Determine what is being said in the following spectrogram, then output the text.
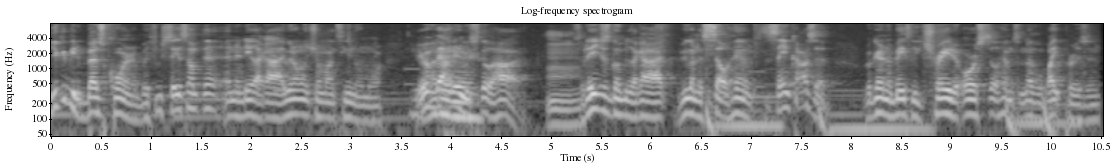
You could be the best corner, but if you say something and then they're like, ah, we don't want you on my team no more, your You're out of value is still high. So they just gonna be like, all right, we're gonna sell him. It's the same concept. We're gonna basically trade or sell him to another white person,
